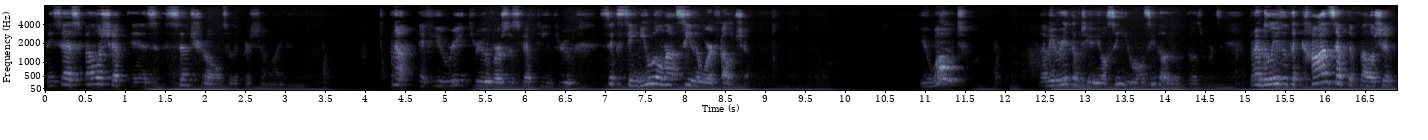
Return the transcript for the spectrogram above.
And he says fellowship is central to the Christian life. Now, if you read through verses 15 through 16, you will not see the word fellowship. You won't. Let me read them to you. You'll see. You won't see those, those words. But I believe that the concept of fellowship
